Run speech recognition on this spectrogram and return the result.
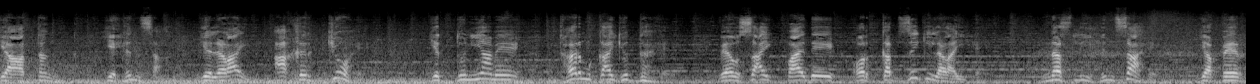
ये आतंक, ये हिंसा, ये लड़ाई आखिर क्यों है? ये दुनिया में धर्म का युद्ध है, व्यवसायिक फ़ायदे और कब्जे की लड़ाई है। नस्ली हिंसा है या फिर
